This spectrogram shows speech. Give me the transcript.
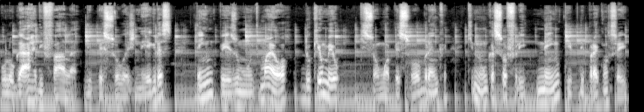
o lugar de fala de pessoas negras tem um peso muito maior do que o meu, que sou uma pessoa branca que nunca sofri nenhum tipo de preconceito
